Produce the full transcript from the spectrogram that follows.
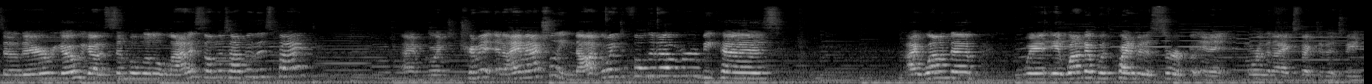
So there we go. We got a simple little lattice on the top of this pie. I'm going to trim it, and I am actually not going to fold it over because I wound up with it wound up with quite a bit of syrup in it, more than I expected it to be.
